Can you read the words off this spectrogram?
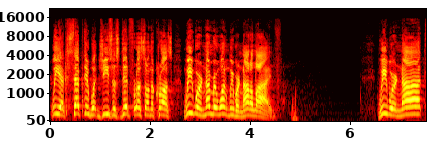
we accepted what Jesus did for us on the cross, we were, number one, we were not alive. We were not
